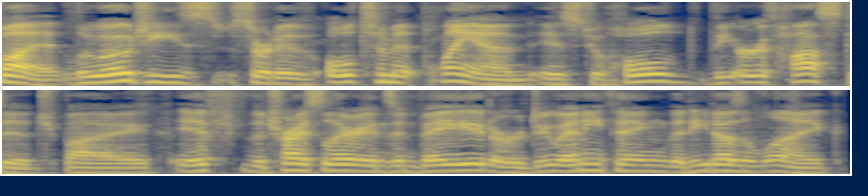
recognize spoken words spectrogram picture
but Luoji's sort of ultimate plan is to hold the Earth hostage by if the Trisolarians invade or do anything that he doesn't like.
